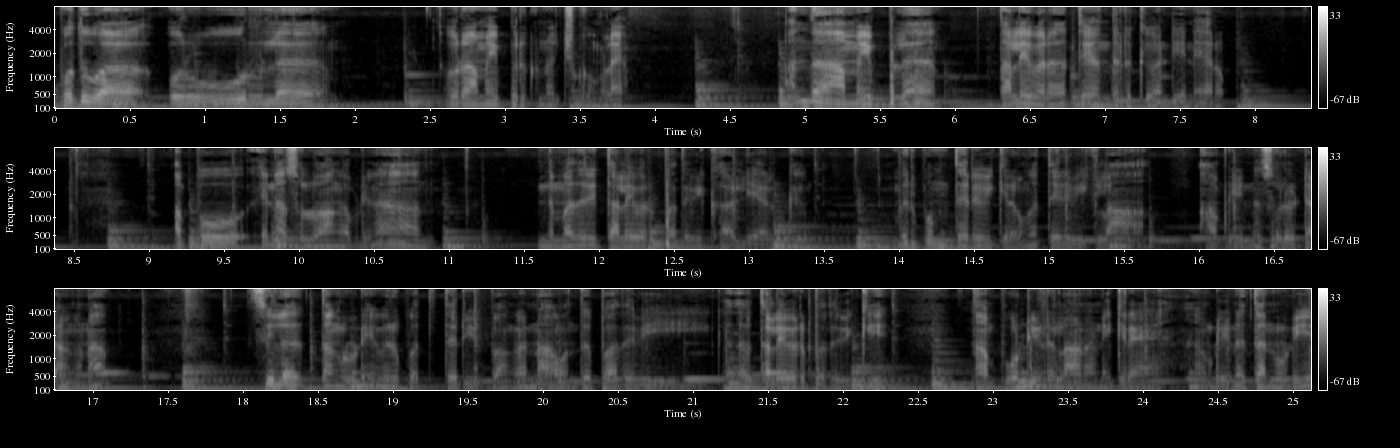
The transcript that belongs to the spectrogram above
பொதுவாக ஒரு ஊரில் ஒரு அமைப்பு இருக்குன்னு வச்சுக்கோங்களேன். அந்த அமைப்பில் தலைவரை தேர்ந்தெடுக்க வேண்டிய நேரம். அப்போது என்ன சொல்லுவாங்க அப்படின்னா இந்த மாதிரி தலைவர் பதவி காலியாக இருக்குது விருப்பம் தெரிவிக்கிறவங்க தெரிவிக்கலாம் அப்படின்னு சொல்லிட்டாங்கன்னா சில தங்களுடைய விருப்பத்தை தெரிவிப்பாங்க. நான் வந்து பதவி அதாவது தலைவர் பதவிக்கு நான் போட்டியிடலாம்னு நினைக்கிறேன் அப்படின்னு தன்னுடைய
